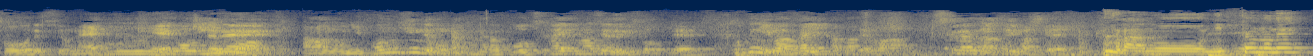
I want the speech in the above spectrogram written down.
そうですよね。英語ってねあの日本人でもなかなかこう使いこなせる人って特に若い方では少なくなっていましてただあの日本のね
